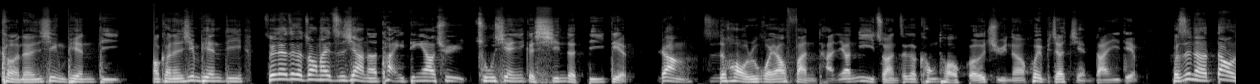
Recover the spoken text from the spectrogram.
可能性偏低哦，可能性偏低。所以在这个状态之下呢，它一定要去出现一个新的低点，让之后如果要反弹、要逆转这个空头格局呢，会比较简单一点。可是呢，到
